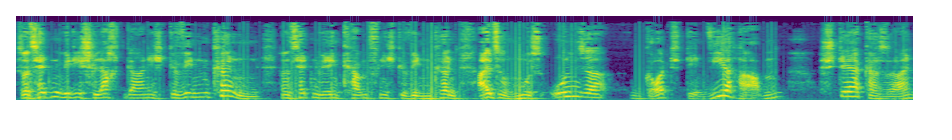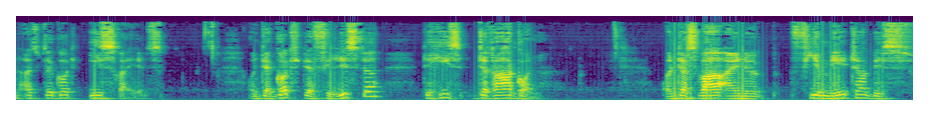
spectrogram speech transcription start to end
Sonst hätten wir die Schlacht gar nicht gewinnen können. Sonst hätten wir den Kampf nicht gewinnen können. Also muss unser Gott, den wir haben, stärker sein als der Gott Israels. Und der Gott der Philister, der hieß Dragon. Und das war eine vier Meter bis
